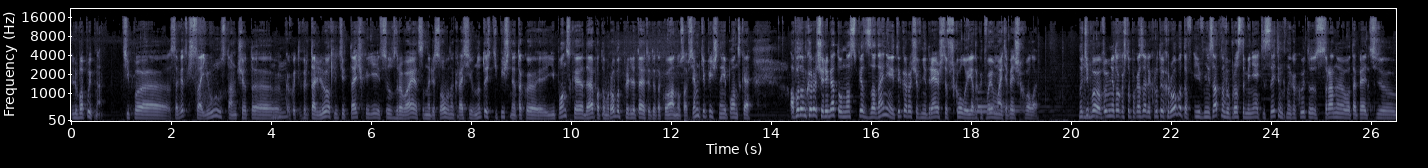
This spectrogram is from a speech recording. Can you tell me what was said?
любопытно. Типа Советский Союз, там что-то Мгм. какой-то вертолет летит, тачка едет, все взрывается, нарисовано красиво. Ну, то есть типичное такое японское, да, потом робот прилетает, и ты такой, а, ну совсем типичное японское. А потом, короче, ребята, у нас спецзадание, и ты, короче, внедряешься в школу, и я такой, твою мать, опять школа. Ну, типа, вы мне только что показали крутых роботов, и внезапно вы просто меняете сеттинг на какую-то сраную вот опять э,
